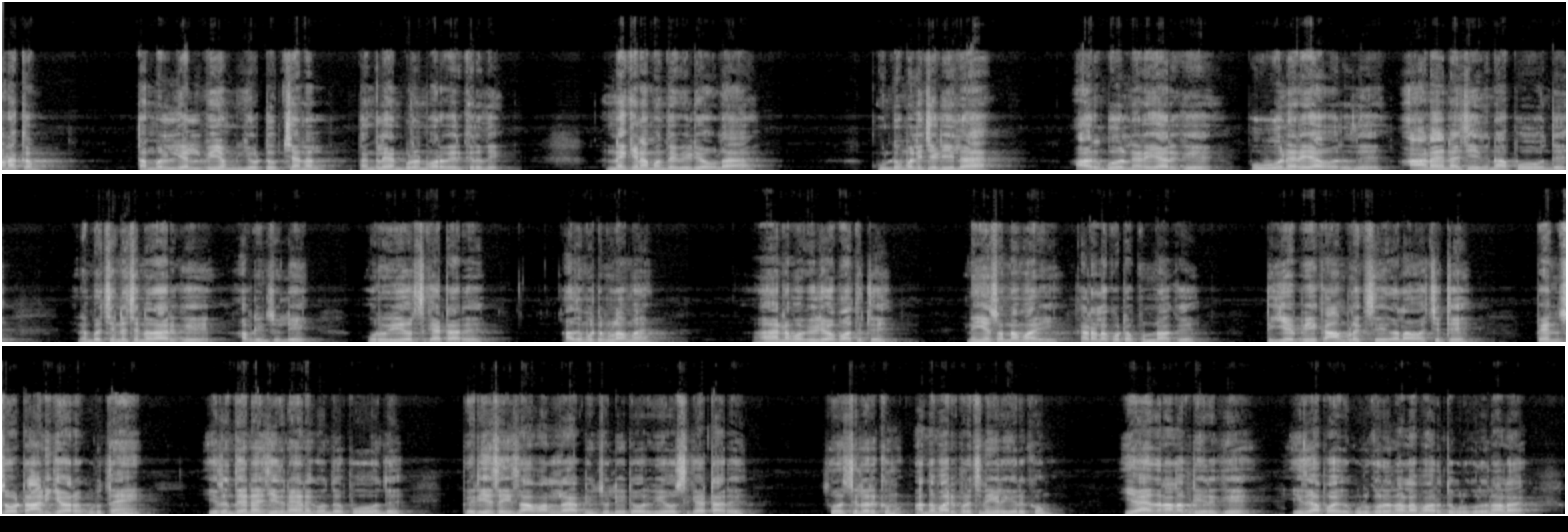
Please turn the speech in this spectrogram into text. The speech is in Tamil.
வணக்கம். தமிழ் எல்விஎம் யூடியூப் சேனல் தங்களை அன்புடன் வரவேற்கிறது. இன்னைக்கு நாம் அந்த வீடியோவில் குண்டுமல்லி செடியில் அரும்புகள் நிறையா இருக்குது பூவு நிறையா வருது. ஆனால் என்ன செய்யுதுன்னா பூ வந்து ரொம்ப சின்ன சின்னதாக இருக்குது அப்படின்னு சொல்லி ஒரு வியூவர்ஸ் கேட்டார். அது மட்டும் இல்லாமல் நம்ம வீடியோவை பார்த்துட்டு நீங்கள் சொன்ன மாதிரி கடலை கூட்ட புண்ணாக்கு டிஏபி காம்ப்ளெக்ஸு இதெல்லாம் வச்சுட்டு பென்சோ டானிக்கு வேறு கொடுத்தேன். இருந்து என்ன செய்யுதுன்னா எனக்கு வந்து பூ வந்து பெரிய சைஸாக வரல அப்படின்னு சொல்லிட்டு ஒரு வியூவர்ஸ் கேட்டார். ஸோ சிலருக்கும் அந்த மாதிரி பிரச்சனைகள் இருக்கும். ஏன் இதனால் அப்படி இருக்குது இது அப்போ இது கொடுக்குறதுனால மருந்து கொடுக்குறதுனால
